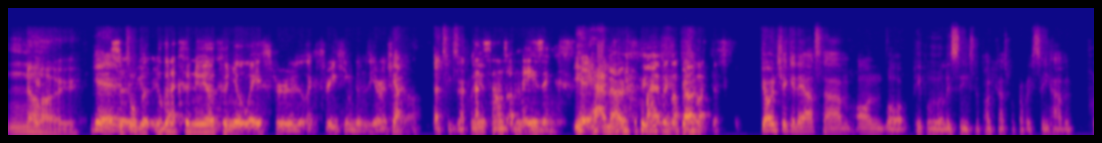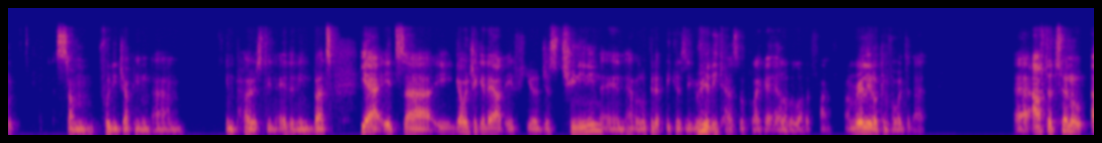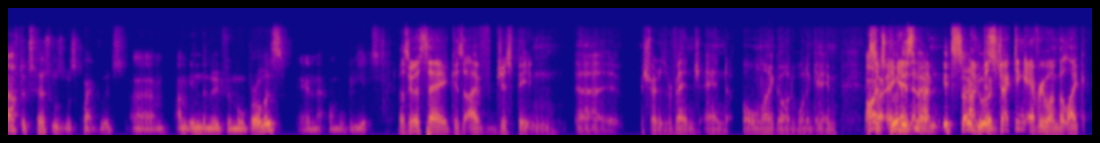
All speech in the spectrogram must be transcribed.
No. yeah, so it's all you're, you're gonna Kunio kun your way through like three kingdoms era Yeah. title. that's exactly That it. sounds amazing. Yeah, I know. I haven't got Go- about this. go and check it out um, on well people who are listening to the podcast will probably see harvard put some footage up in um, in post in editing but yeah it's uh go and check it out if you're just tuning in and have a look at it because it really does look like a hell of a lot of fun i'm really looking forward to that uh, after Turtle, after turtles was quite good um, i'm in the mood for more brawlers and that one will be it I was gonna say because I've just beaten uh, Shredder's Revenge, and oh my god, what a game! oh it's good again, isn't it I'm, it's so good I'm good distracting everyone, but like,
